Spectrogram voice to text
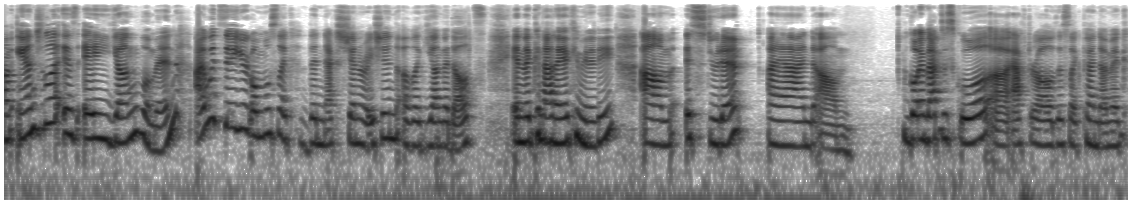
Um, Angela is a young woman. I would say you're almost like the next generation of like young adults in the Knanaya community. Um, a student and um, going back to school uh, after all of this like pandemic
